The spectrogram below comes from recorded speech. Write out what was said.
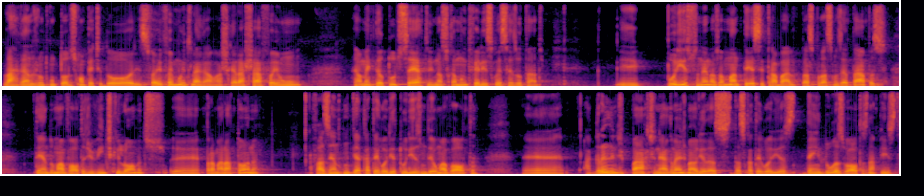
largando junto com todos os competidores, foi, foi muito legal. Acho que Araxá foi um. Realmente deu tudo certo e nós ficamos muito felizes com esse resultado. E por isso, né, nós vamos manter esse trabalho para as próximas etapas, tendo uma volta de 20 quilômetros é, para a maratona, fazendo com que a categoria turismo dê uma volta. É, a grande parte, né, a grande maioria das, das categorias deem duas voltas na pista,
